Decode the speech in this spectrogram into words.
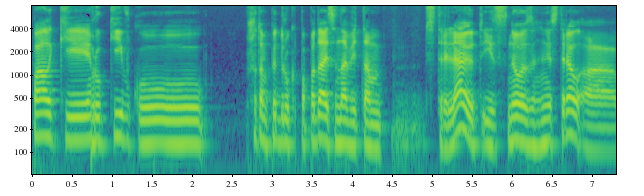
палки, руківку. Що там під руку попадається, навіть там стріляють із не стріл, а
